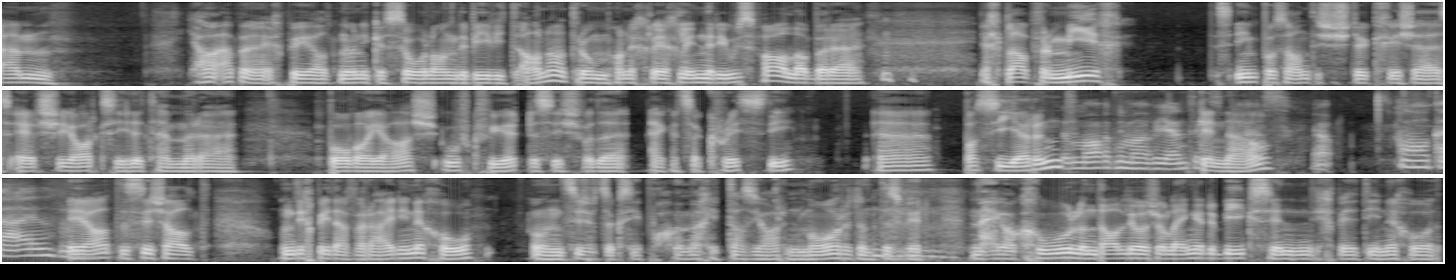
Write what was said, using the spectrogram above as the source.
Ähm, ja, eben, ich bin halt noch nicht so lange dabei wie die Anna, darum habe ich ein bisschen eine kleinere Auswahl, aber äh, ich glaube, für mich das imposanteste Stück war äh, das erste Jahr. Gewesen. Dort haben wir äh, Bon Voyage aufgeführt, das ist von der Agatha Christie äh, basierend. Der Mord im Orient Genau. Express. Ja. Oh, geil. Ja, das ist halt. Und ich bin in den Verein reingekommen. Und es war halt so, gewesen, boah, wir machen dieses Jahr einen Mord und das wird mega cool. Und alle, die schon länger dabei sind, ich bin dort reingekommen.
